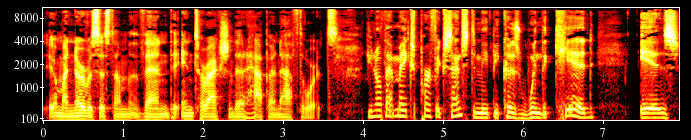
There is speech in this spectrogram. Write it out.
in my nervous system than the interaction that happened afterwards. You know that makes perfect sense to me because when the kid is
